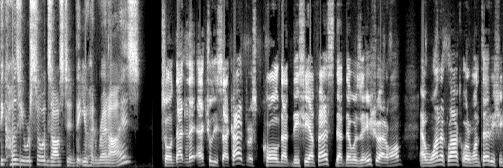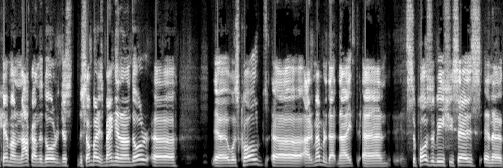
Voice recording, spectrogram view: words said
because you were so exhausted that you had red eyes? So that actually psychiatrist called at the CFS that there was an issue at home. At one o'clock or 1.30, she came and knocked on the door. Just somebody's banging on the door. Uh, uh, was called. Uh, I remember that night, and supposedly she says in a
